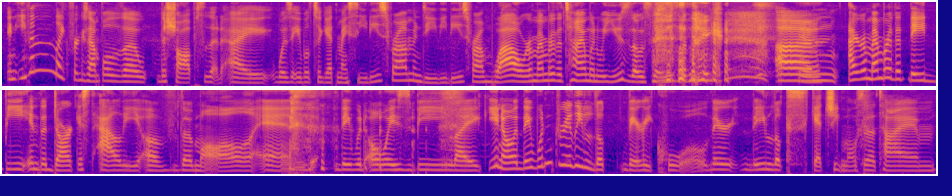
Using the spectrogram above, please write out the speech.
and even like for example the the shops that I was able to get my CDs from and DVDs from. Wow, remember the time when we used those things? But like, um, I remember that they'd be in the darkest alley of the mall, and they would always be like, you know, they wouldn't really look very cool. They they look sketchy most of the time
